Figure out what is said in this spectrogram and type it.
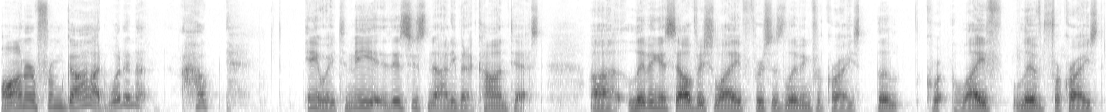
honor from God. What an a how anyway, to me, this is just not even a contest. Uh, living a selfish life versus living for Christ, the life lived for Christ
